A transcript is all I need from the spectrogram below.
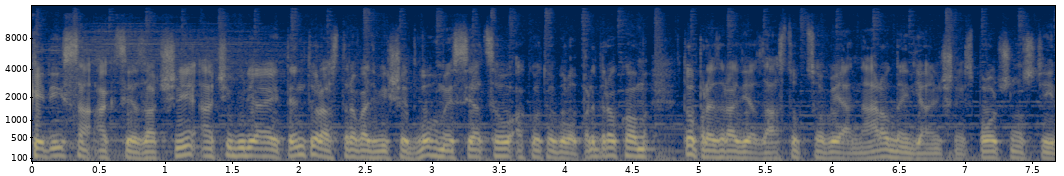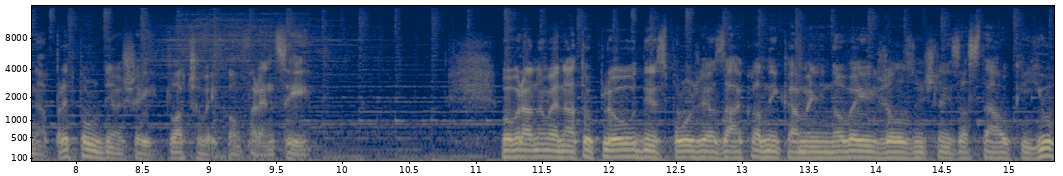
Kedy sa akcia začne a či bude aj tento raz trvať vyše dvoch mesiacov, ako to bolo pred rokom, to prezradia zástupcovia Národnej dialničnej spoločnosti na predpoludnejšej tlačovej konferencii. Vo Vranove na Topľov dnes položia základný kameň novej železničnej zastávky Juh,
